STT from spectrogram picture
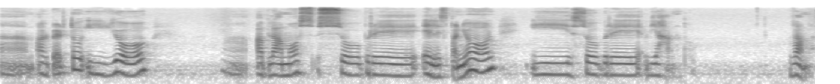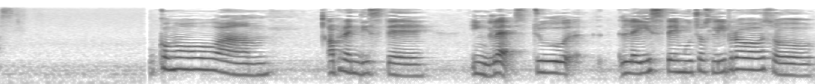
ah, Alberto y yo Ah, hablamos sobre el español y sobre viajando. Vamos. ¿Cómo aprendiste inglés? ¿Tú leíste muchos libros o...?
